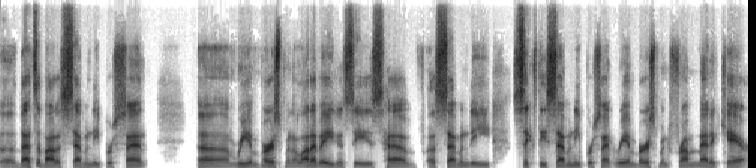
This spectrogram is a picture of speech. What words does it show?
uh, that's about a 70% um, reimbursement. A lot of agencies have a 70, 60, 70% reimbursement from Medicare.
